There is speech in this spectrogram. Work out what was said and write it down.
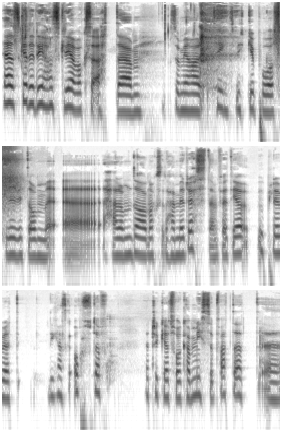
Jag älskade det han skrev också att um, som jag har tänkt mycket på och skrivit om uh, häromdagen också det här med rösten för att jag upplever att det är ganska ofta jag tycker att folk har missuppfattat uh,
